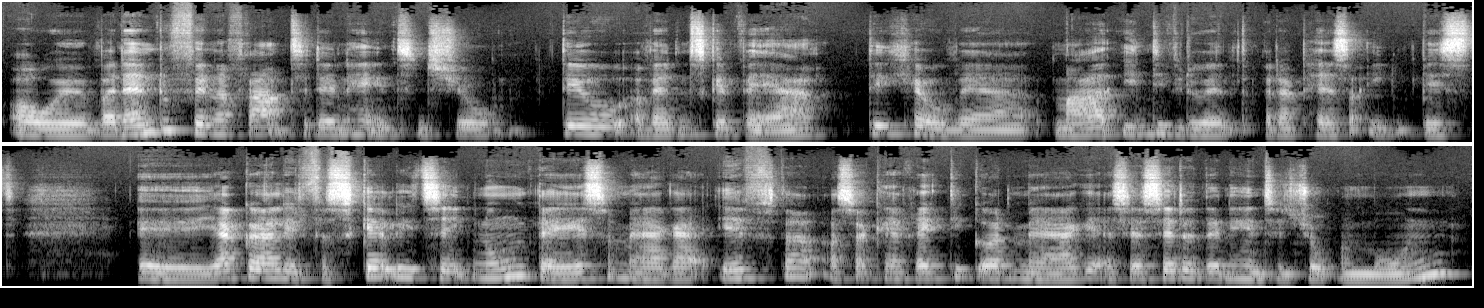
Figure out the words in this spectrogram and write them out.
Og øh, hvordan du finder frem til den her intention, det er jo, og hvad den skal være, det kan jo være meget individuelt, hvad der passer en bedst. Øh, jeg gør lidt forskellige ting. Nogle dage, så mærker jeg efter, og så kan jeg rigtig godt mærke, altså jeg sætter den her intention om morgenen,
